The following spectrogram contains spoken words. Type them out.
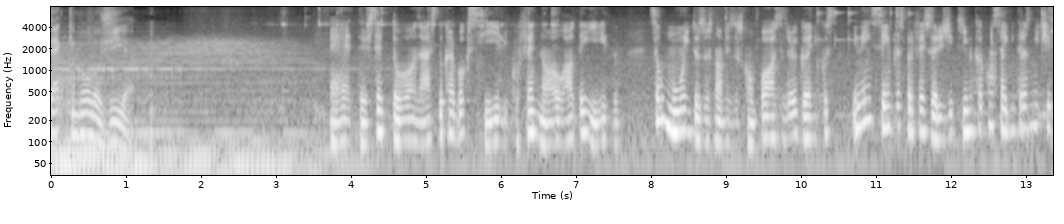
Tecnologia. Éter, cetona, ácido carboxílico, fenol, aldeído. São muitos os nomes dos compostos orgânicos e nem sempre os professores de química conseguem transmitir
